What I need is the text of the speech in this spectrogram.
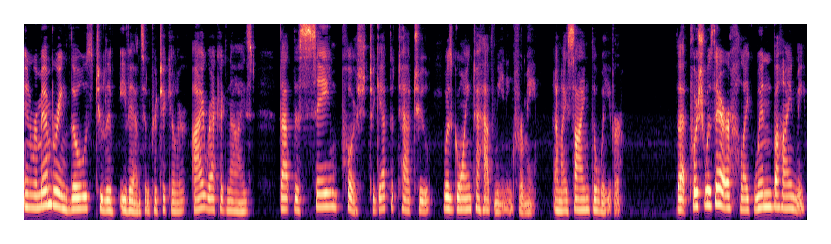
in remembering those two live events in particular, I recognized that the same push to get the tattoo was going to have meaning for me, and I signed the waiver. That push was there, like wind behind me,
